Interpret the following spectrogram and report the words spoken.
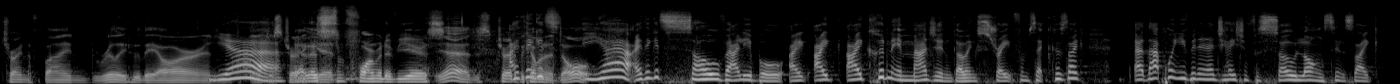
trying to find really who they are and, and Yeah. just try Yeah, to that's get some formative years. yeah, just try to I become an adult. yeah. I think it's so valuable. I I, I couldn't imagine going straight from sec because like at that point you've been in education for so long since like n-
